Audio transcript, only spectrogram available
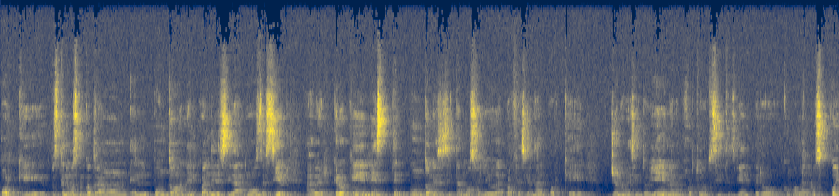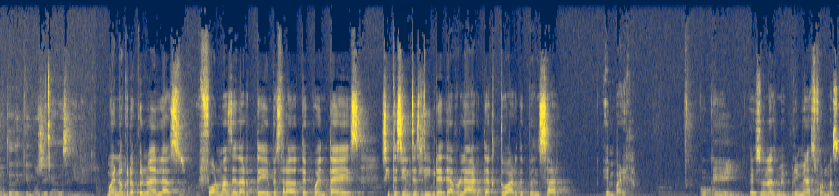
porque pues tenemos que encontrar un- el punto en el cual decidamos decir, a ver, creo que en este punto necesitamos ayuda profesional porque yo no me siento bien, a lo mejor tú no te sientes bien, pero ¿cómo darnos cuenta de que hemos llegado a ese nivel? Bueno, creo que una de las formas de darte, empezar a darte cuenta es si te sientes libre de hablar, de actuar, de pensar en pareja. Ok. Es una de las primeras formas.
